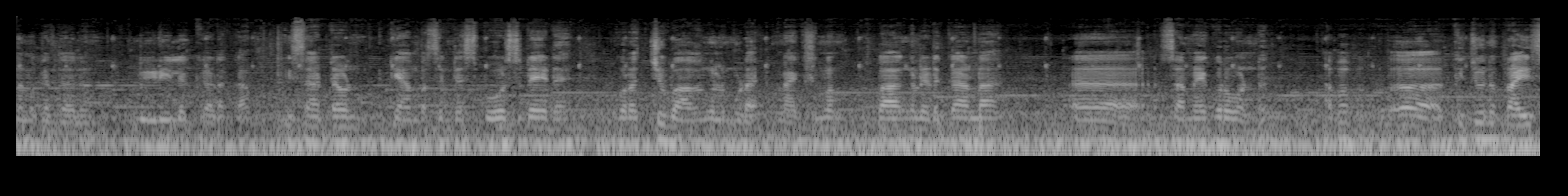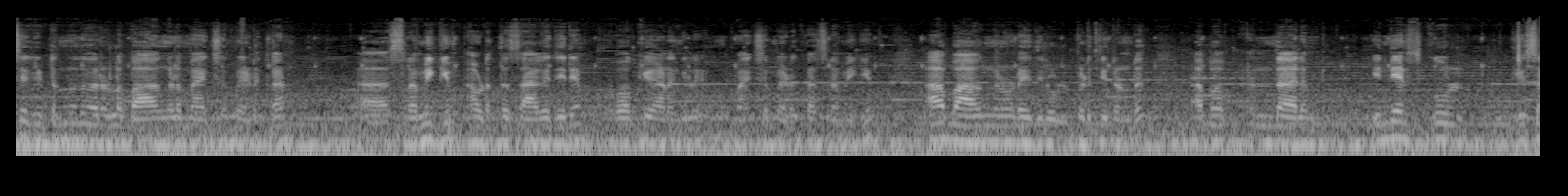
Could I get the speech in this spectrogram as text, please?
നമുക്ക് എന്തായാലും വീഡിയോയിലേക്ക് കിടക്കാം. ഇസാ ടൗൺ ക്യാമ്പസിന്റെ സ്പോർട്സ് ഡേയുടെ കുറച്ച് ഭാഗങ്ങളും കൂടെ മാക്സിമം ഭാഗങ്ങൾ എടുക്കാനുള്ള സമയക്കുറവുണ്ട്. അപ്പം കിച്ചുവിന് പ്രൈസ് കിട്ടുന്നത് വരെയുള്ള ഭാഗങ്ങൾ മാക്സിമം എടുക്കാൻ ശ്രമിക്കും. അവിടുത്തെ സാഹചര്യം ഓക്കെ ആണെങ്കിൽ മാക്സിമം എടുക്കാൻ ശ്രമിക്കും. ആ ഭാഗങ്ങളുടെ ഇതിൽ ഉൾപ്പെടുത്തിയിട്ടുണ്ട്. അപ്പം എന്തായാലും ഇന്ത്യൻ സ്കൂൾ ഇസ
